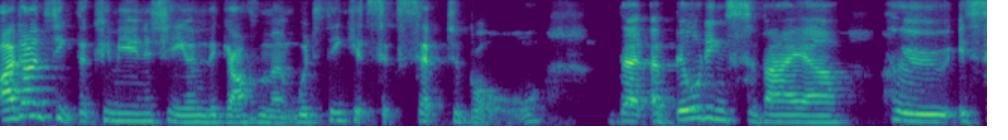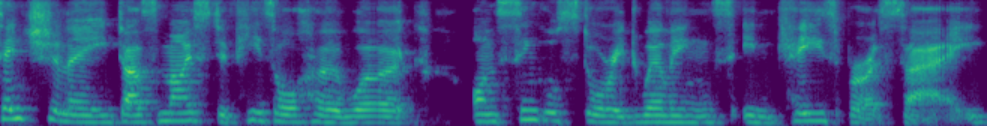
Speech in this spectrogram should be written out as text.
I don't think the community and the government would think it's acceptable that a building surveyor who essentially does most of his or her work on single story dwellings in Keysborough, say,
